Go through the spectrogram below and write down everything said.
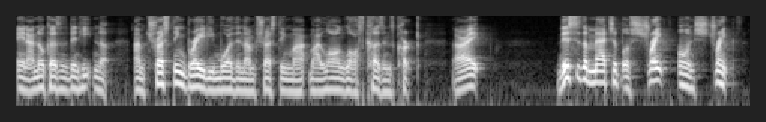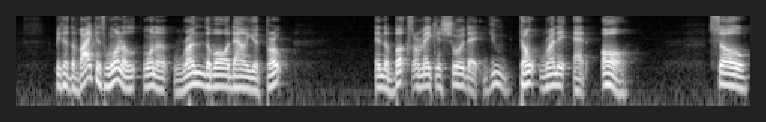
And I know Cousins been heating up. I'm trusting Brady more than I'm trusting my, my long lost cousins Kirk. All right. This is a matchup of strength on strength because the Vikings want to want to run the ball down your throat and the Bucks are making sure that you don't run it at all. So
